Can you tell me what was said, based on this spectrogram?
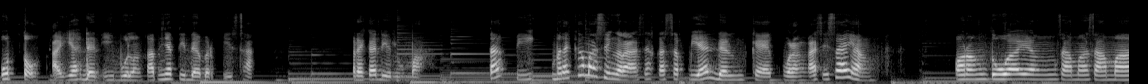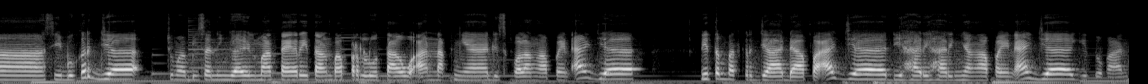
Utuh, ayah dan ibu lengkapnya tidak berpisah. Mereka di rumah. Tapi mereka masih ngerasa kesepian dan kayak kurang kasih sayang. Orang tua yang sama-sama sibuk kerja, cuma bisa ninggalin materi tanpa perlu tahu anaknya di sekolah ngapain aja, di tempat kerja ada apa aja, di hari-harinya ngapain aja gitu kan.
